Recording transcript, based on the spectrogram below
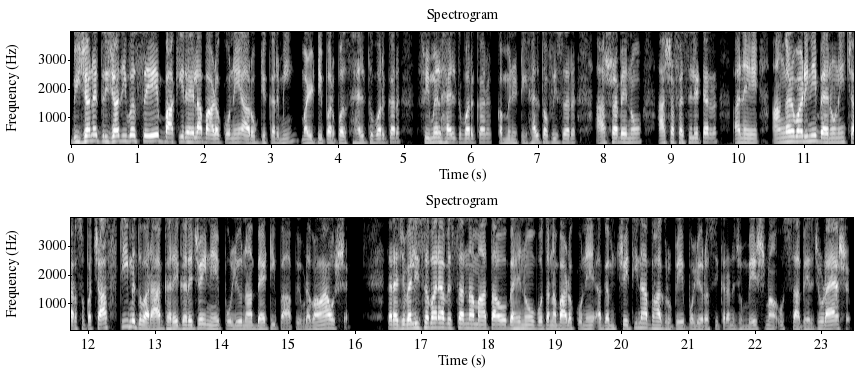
બીજા અને ત્રીજા દિવસે બાકી રહેલા બાળકોને આરોગ્યકર્મી, multipurpose health worker, female health worker, community health officer, ASHA બહેનો, આશા ફેસિલિટર અને આંગણવાડીની બહેનોની ચારસો પચાસ ટીમ દ્વારા ઘરે ઘરે જઈને પોલિયોના બે ટીપા પીવડાવવામાં આવશે. ત્યારે આજે વહેલી સવારે આ વિસ્તારના માતાઓ, બહેનો પોતાના બાળકોને અગમચેતીના ભાગરૂપે પોલિયો રસીકરણ ઝુંબેશમાં ઉત્સાહભેર જોડાયા છે.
